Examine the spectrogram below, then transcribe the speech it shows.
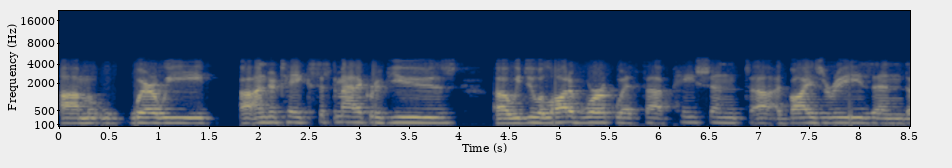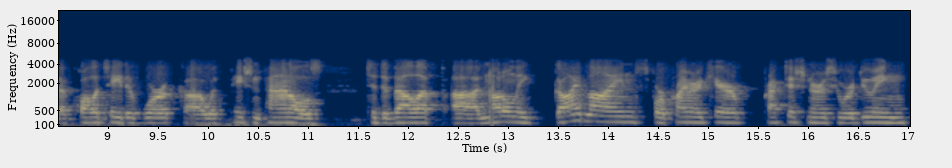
um, where we uh, undertake systematic reviews. Uh, we do a lot of work with uh, patient uh, advisories and uh, qualitative work with patient panels to develop not only guidelines for primary care practitioners who are doing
